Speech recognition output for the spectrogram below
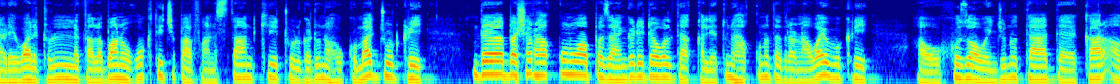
نړیوال ټولنې له طالبانو غوښتي چې په افغانستان کې ټولګډونه حکومت جوړ کړي، د بشر حقونو او په ځانګړي ډول د اقلیتونو حقونو ته درناوی وکړي او خزو او انجونو ته د کار او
